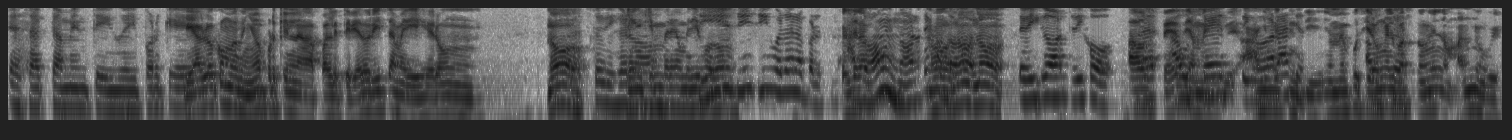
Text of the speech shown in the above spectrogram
Exactamente, güey, porque... Y hablo como señor porque en la paletería de ahorita me dijeron... No, te dijeron... ¿quién, quién me dijo Sí, don? sí, sí, fue de la parte... Fue Ah, la- don, no, no te dijo No, don. no, no. Te dijo, te dijo... A usted, a ya me, usted, te ay, dijo me gracias. sentí- ya me pusieron el usted. bastón en la mano, güey.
